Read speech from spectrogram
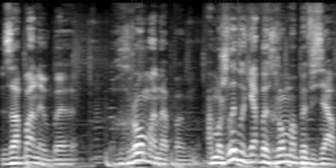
забанив би. Грома, напевно. А можливо, я би грома би взяв.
